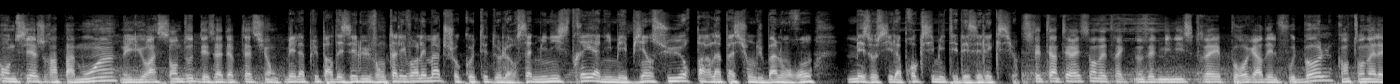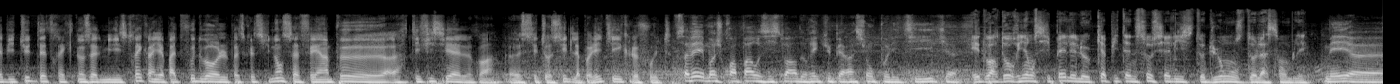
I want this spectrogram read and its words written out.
On ne siégera pas moins, mais il y aura sans doute des adaptations. Mais la plupart des élus vont aller voir les matchs aux côtés de leurs administrés, animés bien sûr par la passion du ballon rond, mais aussi la proximité des élections. C'est intéressant d'être avec nos administrés pour regarder le football quand on a l'habitude d'être avec nos administrés quand il n'y a pas de football, parce que sinon ça fait un peu euh, artificiel. Quoi. Euh, c'est aussi de la politique, le foot. Vous savez, moi je ne crois pas aux histoires de récupération politique. Édouard Riancipel est le capitaine socialiste du 11 de l'Assemblée. Mais euh,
